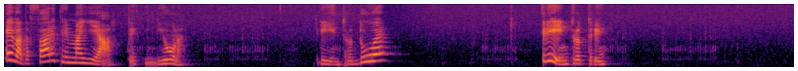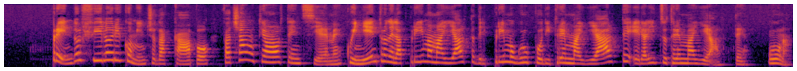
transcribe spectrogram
e vado a fare 3 maglie alte. Quindi una. Rientro 2 rientro 3 prendo il filo e ricomincio da capo. Facciamo l'ultima volta insieme. Quindi entro nella prima maglia alta del primo gruppo di 3 maglie alte e realizzo 3 maglie alte. Una.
